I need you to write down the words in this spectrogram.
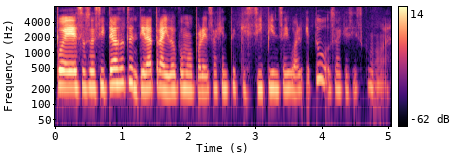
pues, o sea, sí te vas a sentir atraído como por esa gente que sí piensa igual que tú, o sea, que sí es como... ah.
